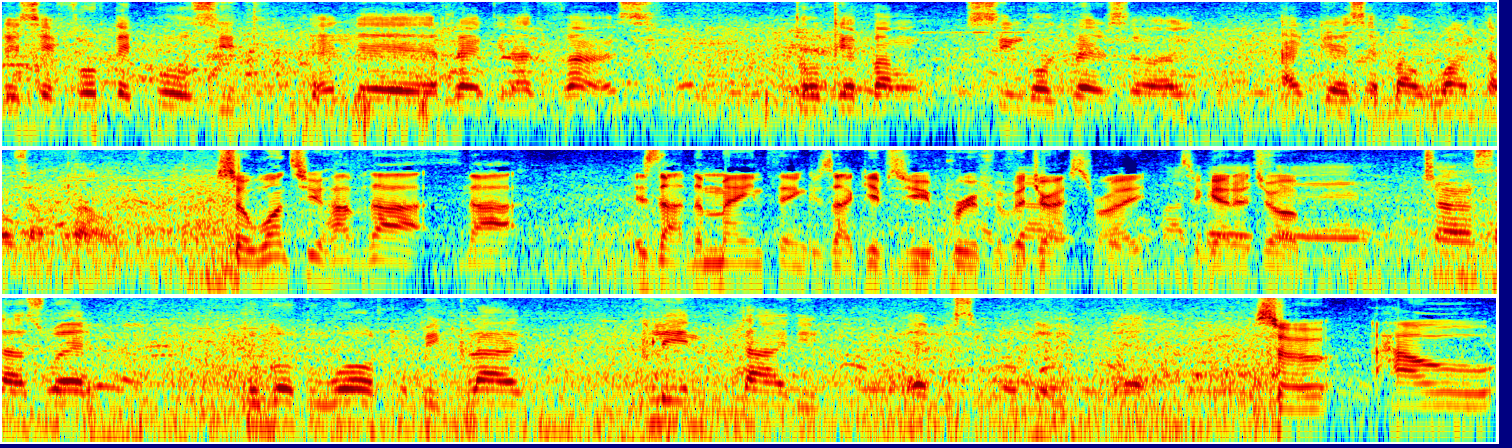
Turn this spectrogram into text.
let's say for deposit and uh, rent in advance. Talking about single person, I, guess about one thousand pound. So once you have that, that is that the main thing because that gives you proof of address, right? To get a job. chance as well to go to work, to be clean, clean, tidy every single day. Yeah. So how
